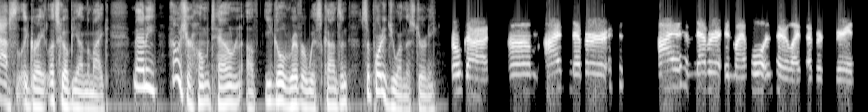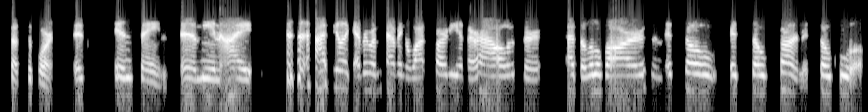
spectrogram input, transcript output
Absolutely great. Let's go beyond the mic. Manny, how has your hometown of Eagle River, Wisconsin supported you on this journey? Oh God, um, I've never, I have never in my whole entire life ever experienced such support. It's insane. I mean, I, I feel like everyone's having a watch party at their house or at the little bars, and it's so it's so fun. It's so cool.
